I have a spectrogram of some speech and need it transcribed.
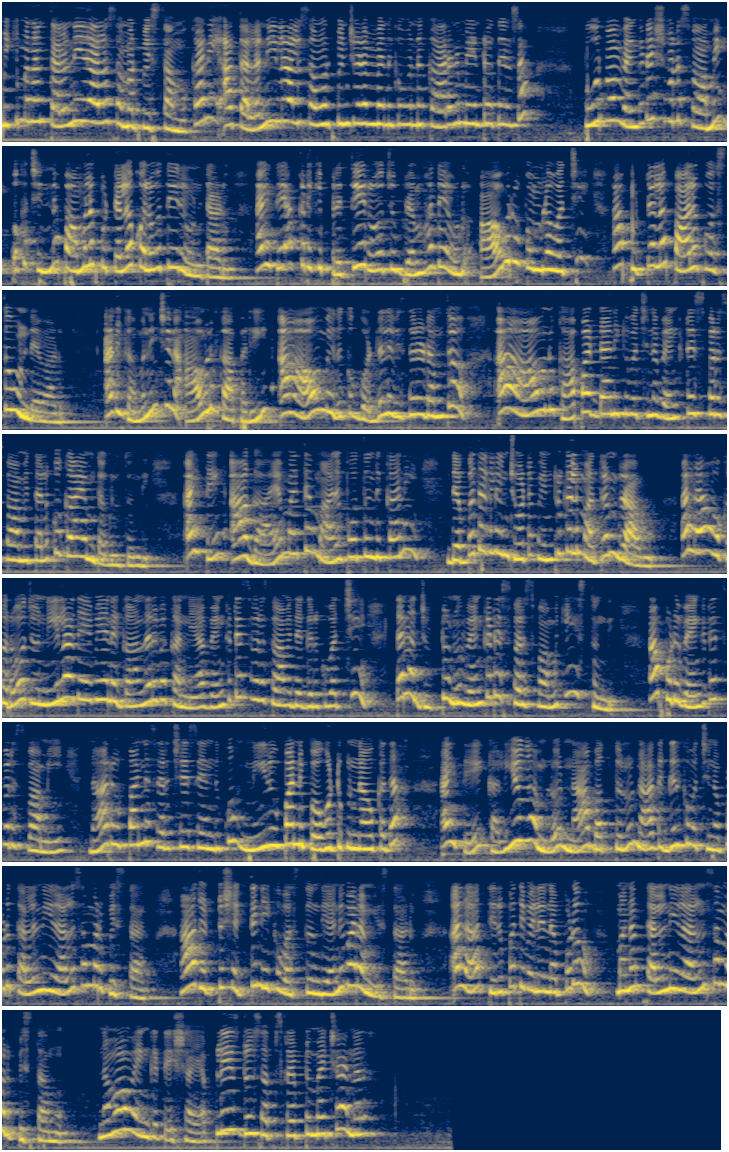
స్వామికి మనం తలనీలాలు సమర్పిస్తాము. కానీ ఆ తలనీలాలు సమర్పించడం వెనుక ఉన్న కారణం ఏంటో తెలుసా? పూర్వం వెంకటేశ్వర స్వామి ఒక చిన్న పాముల పుట్టలో కొలువుతీరి ఉంటాడు. అయితే అక్కడికి ప్రతిరోజు బ్రహ్మదేవుడు ఆవు రూపంలో వచ్చి ఆ పుట్టలో పాలు పోస్తూ ఉండేవాడు. అది గమనించిన ఆవులు కాపరి ఆ ఆవు మీదకు గొడ్డలు విసరడంతో ఆ ఆవును కాపాడడానికి వచ్చిన వెంకటేశ్వర స్వామి తలకు గాయం తగులుతుంది. అయితే ఆ గాయం అయితే మానిపోతుంది కానీ దెబ్బ తగిలిన చోట వెంట్రుకలు మాత్రం రావు. ఒకరోజు నీలాదేవి అనే గాంధర్వ కన్య వెంకటేశ్వర స్వామి దగ్గరకు వచ్చి తన జుట్టును వెంకటేశ్వర స్వామికి ఇస్తుంది. అప్పుడు వెంకటేశ్వర స్వామి నా రూపాన్ని సరిచేసేందుకు నీ రూపాన్ని పోగొట్టుకున్నావు కదా? అయితే కలియుగంలో నా భక్తులు నా దగ్గరికి వచ్చినప్పుడు తలనీలాలు సమర్పిస్తారు. ఆ జుట్టు శక్తి నీకు వస్తుంది అని వరం ఇస్తాడు. అలా తిరుపతి వెళ్ళినప్పుడు మనం తలనీలాలను సమర్పిస్తాము. నమో వెంకటేశాయ. Please do subscribe to my channel.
